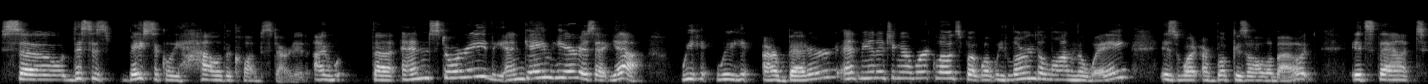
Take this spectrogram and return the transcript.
So this is basically how the club started. I the end story, the end game here is that yeah, we we are better at managing our workloads but what we learned along the way is what our book is all about. It's that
